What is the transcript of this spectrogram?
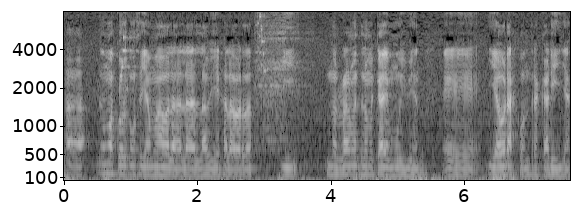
uh, no me acuerdo cómo se llamaba la, la, la vieja, la verdad. Y normalmente no me cae muy bien. Eh, y ahora contra Carilla.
